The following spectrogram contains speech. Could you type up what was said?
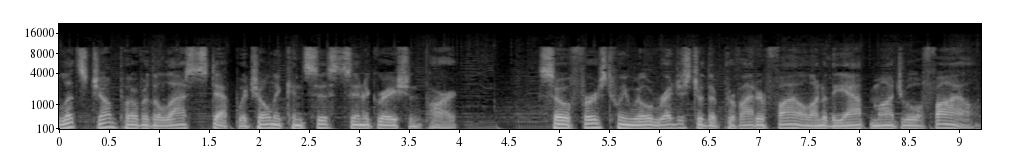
Let's jump over the last step which only consists integration part. So first we will register the provider file under the app module file.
